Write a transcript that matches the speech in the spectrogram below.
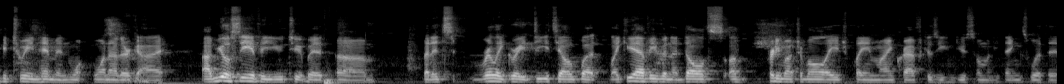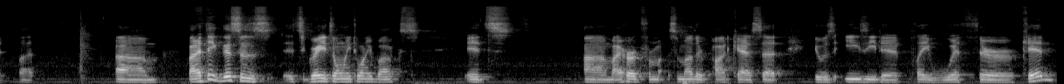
between him and one other guy. Um, you'll see if you YouTube it. Um, but it's really great detail. But like you have even adults of pretty much of all age playing Minecraft because you can do so many things with it. But um, but I think this is it's great. It's only twenty bucks. It's um, I heard from some other podcasts that it was easy to play with their kid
